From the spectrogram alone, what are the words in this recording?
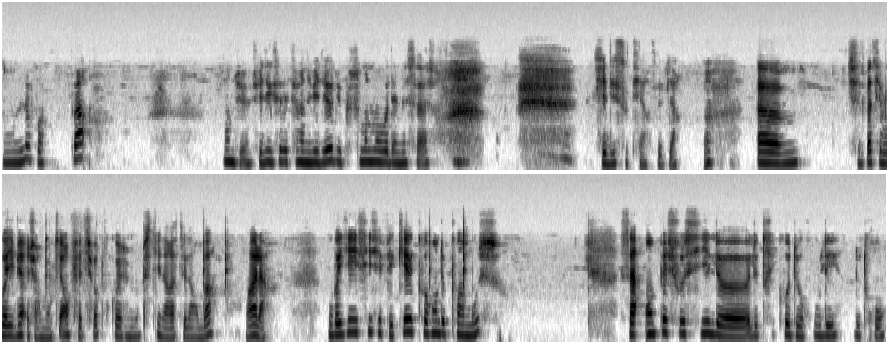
on ne le voit pas. Mon dieu, j'ai dit que j'allais faire une vidéo, du coup tout le monde m'envoie des messages. j'ai du soutien, c'est bien. Euh, je sais pas si vous voyez bien. J'ai remonté en fait. Je sais pas pourquoi je m'obstine à rester là en bas. Voilà. Vous voyez ici, j'ai fait quelques rangs de points mousse. Ça empêche aussi le, tricot de rouler de trop.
